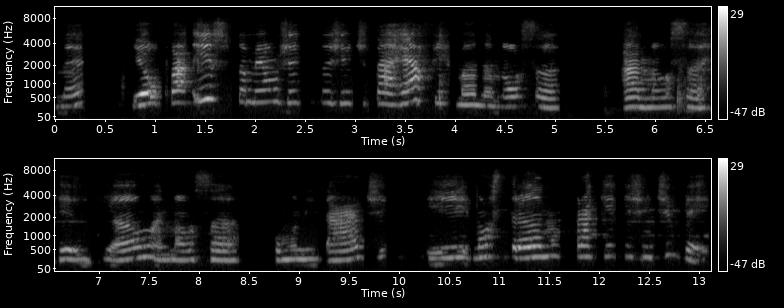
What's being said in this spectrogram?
né? Eu, isso também é um jeito da gente estar tá reafirmando a nossa, a nossa religião, a nossa comunidade e mostrando para que, que a gente veio.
